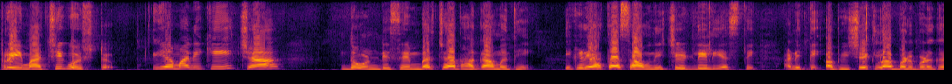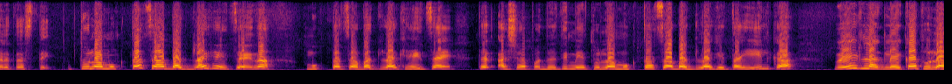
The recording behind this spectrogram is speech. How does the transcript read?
प्रेमाची गोष्ट. या मालिकेच्या दोन डिसेंबरच्या भागामध्ये इकडे आता सावनी चिडलेली असते आणि ती अभिषेकला बडबड करत असते. तुला मुक्ताचा बदला घ्यायचा आहे ना? मुक्ताचा बदला घ्यायचा आहे तर अशा पद्धतीने तुला मुक्ताचा बदला घेता येईल का? वेळ लागलाय का तुला?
